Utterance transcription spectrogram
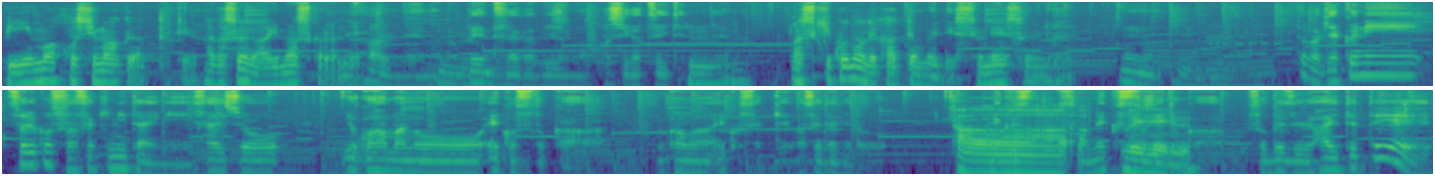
ビームは星マークだったっけ？なんかそういうのありますからね。あるね。なん。かベンツだかビームは星がついてうんるみたいなまあ、好き好んで買ってもいいですよねそういうの。うん、だから逆にそれこそ佐々木みたいに最初横浜のエコスとか横浜エコスだっけ？忘れたけど。あトそうネあクストベゼル。とかそうベゼル履いてて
